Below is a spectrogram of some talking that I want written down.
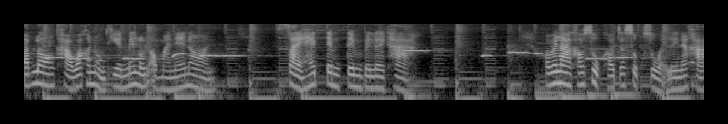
รับรองค่ะว่าขนมเทียนไม่ล้นออกมาแน่นอน ใส่ให้เต็มเต็มๆไปเลยค่ะ ราะเวลาเขาสุกเขาจะสุกสวยเลยนะคะ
